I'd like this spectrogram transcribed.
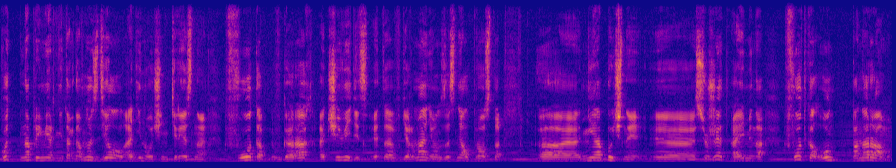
Вот, например, не так давно сделал один очень интересное фото в горах очевидец. Это в Германии он заснял просто э, необычный э, сюжет, а именно фоткал он панораму.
